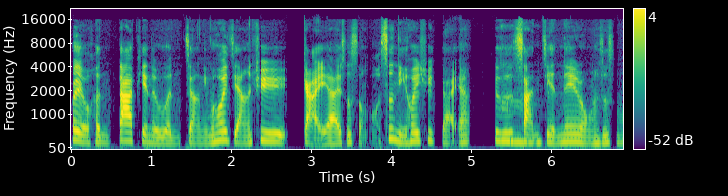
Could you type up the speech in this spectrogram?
会有很大篇的文章，你们会怎样去改呀、啊？还是什么？是你会去改呀、啊？就是删减内容还是什么？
